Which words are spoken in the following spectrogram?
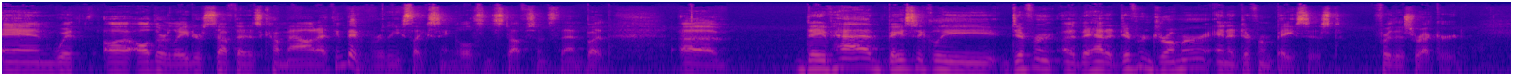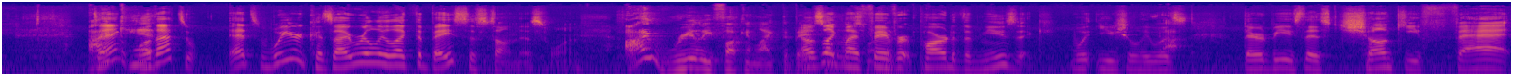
and with uh, all their later stuff that has come out, I think they've released like singles and stuff since then. But uh, they've had basically different. Uh, they had a different drummer and a different bassist for this record. I Dang. Well, that's that's weird because I really like the bassist on this one. I really fucking like the bass. That was like my one. favorite part of the music. What usually was there would be this chunky, fat,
